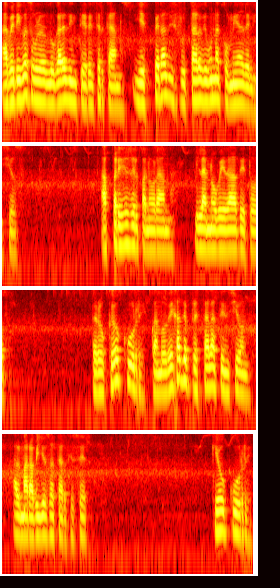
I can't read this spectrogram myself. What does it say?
averiguas sobre los lugares de interés cercanos y esperas disfrutar de una comida deliciosa. Aprecias el panorama y la novedad de todo. Pero ¿qué ocurre cuando dejas de prestar atención al maravilloso atardecer? ¿Qué ocurre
